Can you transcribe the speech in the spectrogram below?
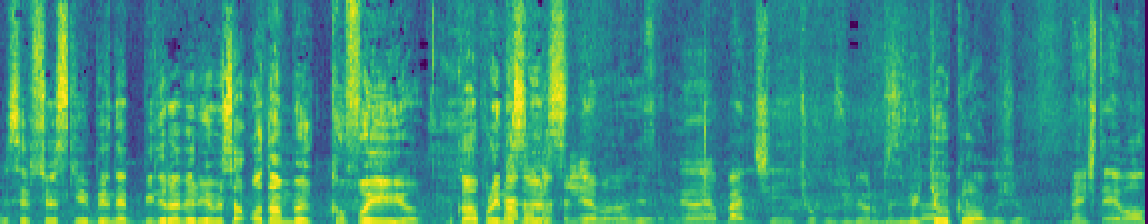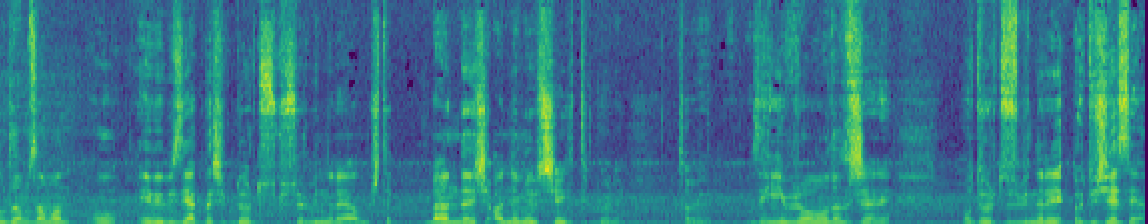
Resepsiyonist gibi birine 1 lira veriyor mesela adam böyle kafayı yiyor. Bu kadar parayı Ben nasıl onu verirsin diye hatırlıyorum bana ama diye. Evet. Ya ben şeyi çok üzülüyorum Bizim mesela. ülke o kıvamda şu an. Ben işte ev aldığım zaman o evi biz yaklaşık 400 küsür bin liraya almıştık. Ben de işte annemle bir şeye gittik böyle. Tabii zengin biri olmadığımız için hani o 400 bin lirayı ödeyeceğiz ya.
